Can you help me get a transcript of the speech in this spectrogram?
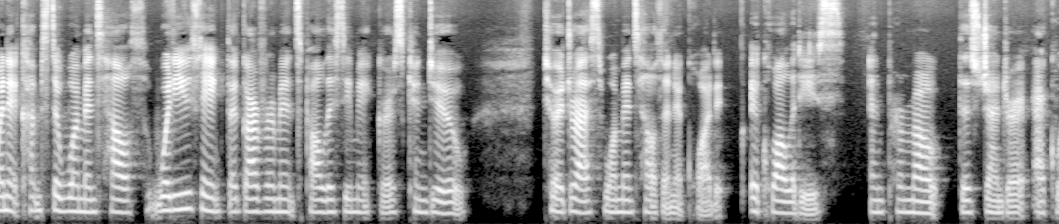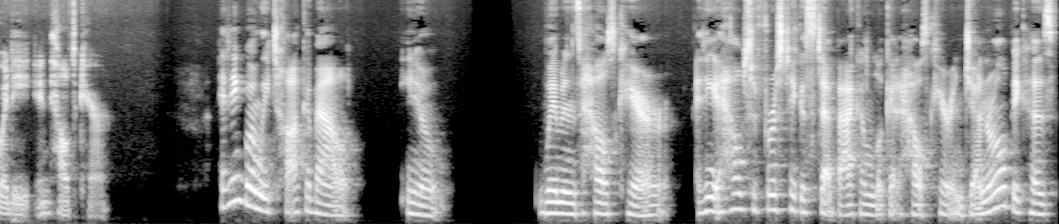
when it comes to women's health. What do you think the government's policymakers can do to address women's health inequalities and promote this gender equity in healthcare? I think when we talk about, you know, women's health care, I think it helps to first take a step back and look at healthcare in general because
